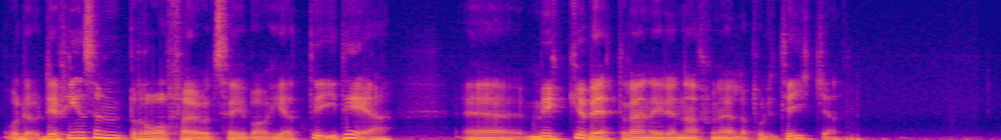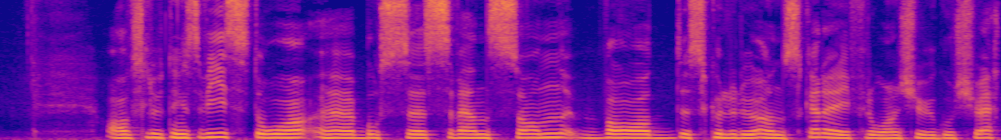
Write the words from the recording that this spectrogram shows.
och det finns en bra förutsägbarhet i det. Eh, mycket bättre än i den nationella politiken. Avslutningsvis då, eh, Bosse Svensson, vad skulle du önska dig från 2021?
